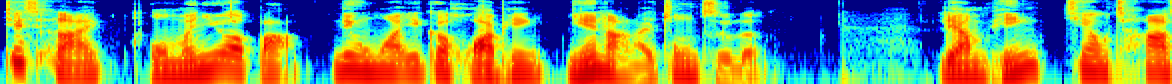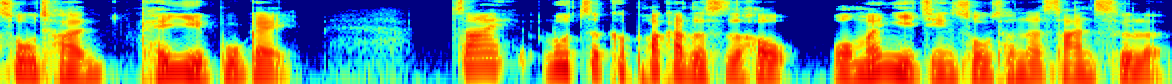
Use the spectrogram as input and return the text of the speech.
接下来，我们又要把另外一个花瓶也拿来种植了。两瓶交叉收成可以补给。在录这个 podcast 的时候，我们已经收成了三次了，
